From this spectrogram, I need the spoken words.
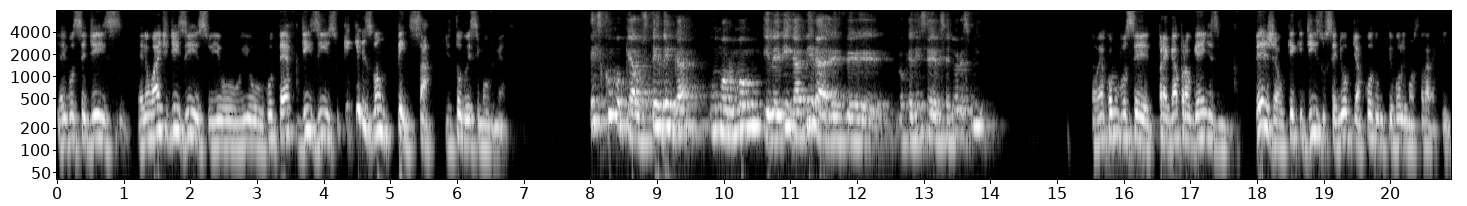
e aí você diz, Ellen White diz isso, e o, e o Rutef diz isso. O que, que eles vão pensar de todo esse movimento? Es como que a usted venga un mormón y le diga, mira este, lo que dice el señor Smith. Então é como você pregar para alguém e diz, veja o que, que diz o Senhor de acordo com o que vou lhe mostrar aqui.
